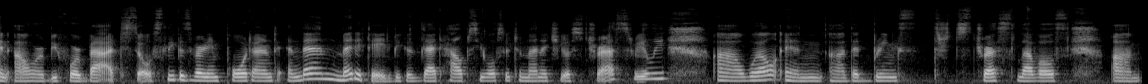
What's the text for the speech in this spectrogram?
an hour before bed. So sleep is very important, and then meditate because that helps you also to manage your stress really uh, well, and uh, that brings stress levels um,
